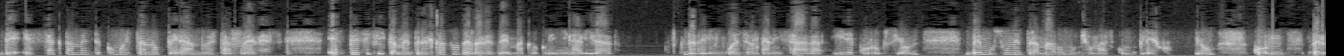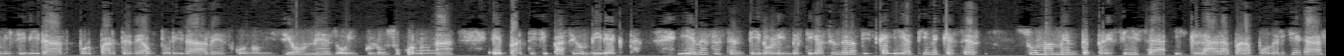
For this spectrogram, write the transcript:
de exactamente cómo están operando estas redes. Específicamente en el caso de redes de macrocriminalidad, de delincuencia organizada y de corrupción, vemos un entramado mucho más complejo, ¿no? Con permisividad por parte de autoridades, con omisiones o incluso con una eh, participación directa. Y en ese sentido, la investigación de la Fiscalía tiene que ser sumamente precisa y clara para poder llegar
